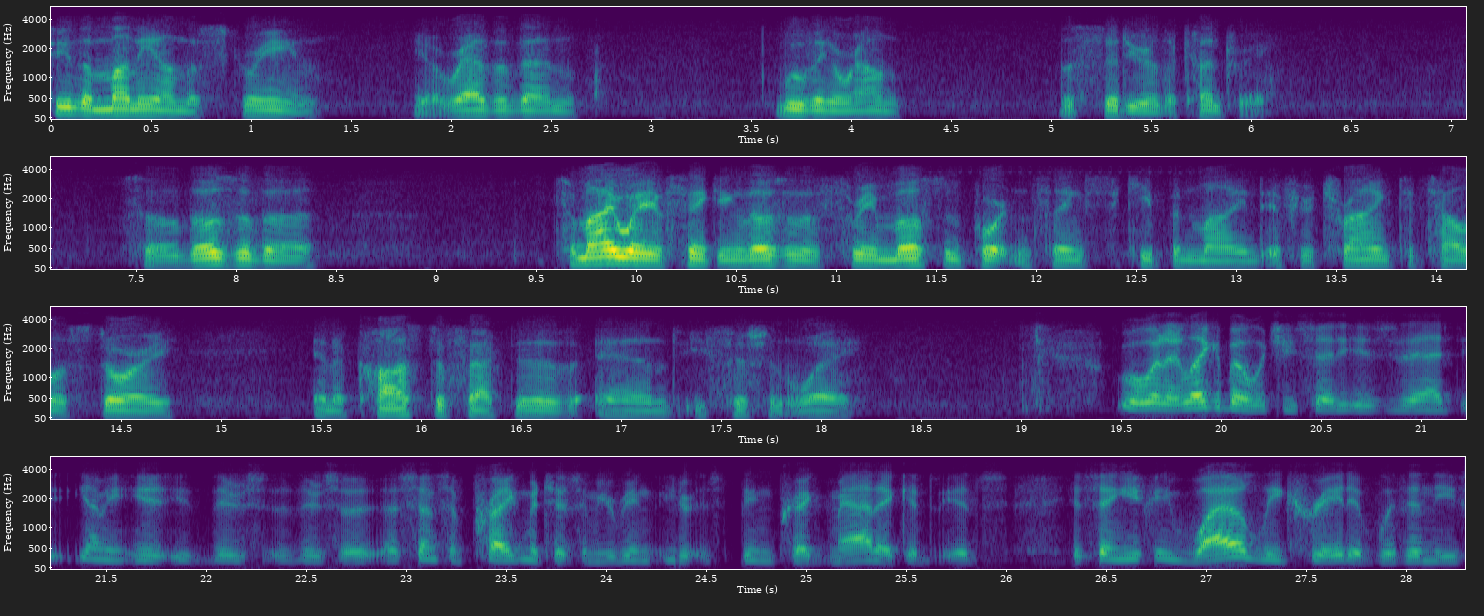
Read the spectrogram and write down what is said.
see the money on the screen, you know, rather than moving around the city or the country. So those are the to my way of thinking, those are the three most important things to keep in mind if you're trying to tell a story in a cost-effective and efficient way. Well, what I like about what you said is that I mean, it, it, there's there's a, a, sense of pragmatism. You're being you're, it's being pragmatic. It, it's it's saying you can be wildly creative within these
